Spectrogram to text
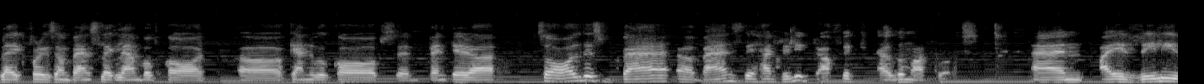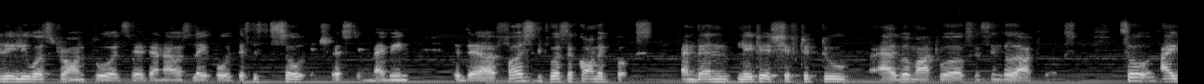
like for example bands like Lamb of God, uh, Cannibal Corpse, and Pantera. So all these ba- uh, bands they had really graphic album artworks, and I really really was drawn towards it, and I was like, oh, this is so interesting. I mean, the, first it was the comic books, and then later it shifted to album artworks and single artworks so I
